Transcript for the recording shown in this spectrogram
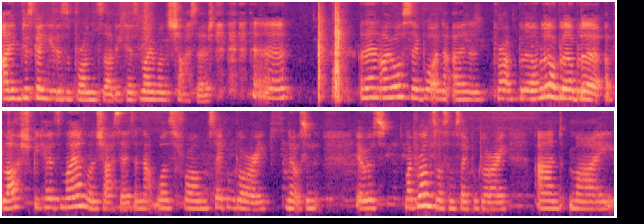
I'm just going to use this as a bronzer because my one's shattered. and then I also bought an, a blah, blah blah blah a blush because my other one shattered and that was from Soap and Glory. No, it wasn't. It was my bronzer was from Soap and Glory and my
